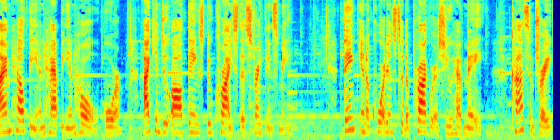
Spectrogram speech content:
I am healthy and happy and whole, or I can do all things through Christ that strengthens me. Think in accordance to the progress you have made. concentrate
